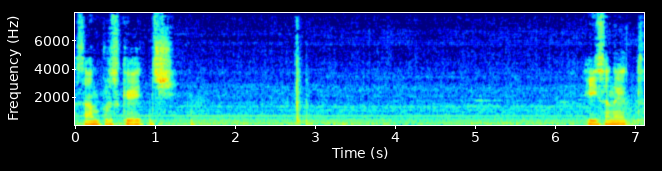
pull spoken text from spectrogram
sample sketch. Ethernet.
